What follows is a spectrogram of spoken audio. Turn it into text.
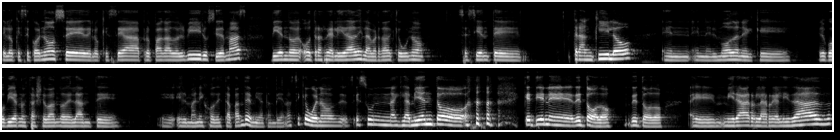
de lo que se conoce, de lo que se ha propagado el virus y demás, viendo otras realidades, la verdad que uno se siente tranquilo en, el modo en el que el gobierno está llevando adelante eh, el manejo de esta pandemia también. Así que bueno, es, un aislamiento que tiene de todo, de todo. Eh, mirar la realidad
